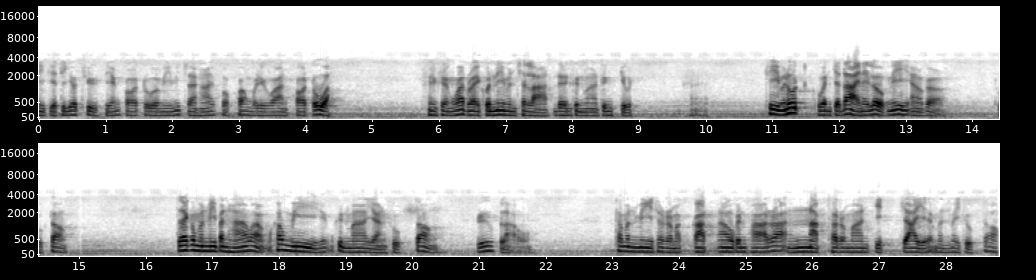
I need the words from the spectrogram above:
มีเกียรติยศชื่อเสียงพอตัว มีมิตรสหายปกป้องบริวารพอตัวเป็นเครื่องวัดไว้คนนี้มันฉลาดเดินขึ้นมาถึงจุด ที่มนุษย์ควรจะได้ในโลกนี้เอาก็ถูกต้อง แต่ก็มันมีปัญหาว่าเขามีขึ้นมาอย่างถูกต้องหรือเปล่า ถ้ามันมีถ้าเรมกัดเอาเป็นภาระหนักทรมานจิตใจมันไม่ถูกต้อง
